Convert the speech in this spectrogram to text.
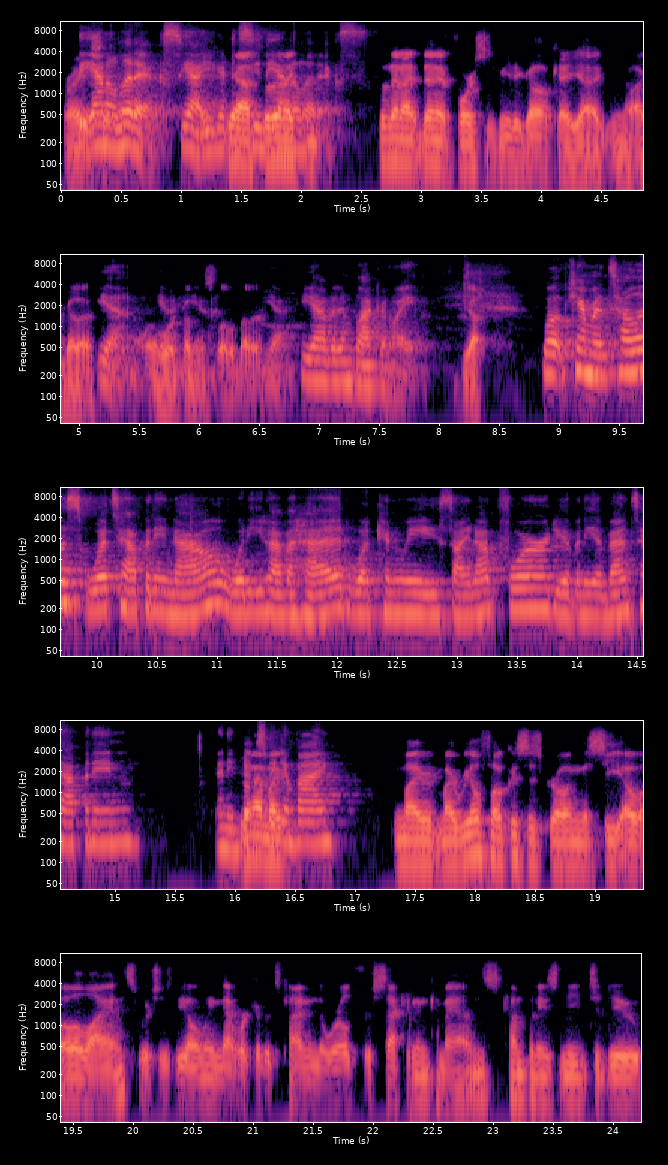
Right. The so, analytics, yeah, you get yeah, to see so the analytics. So then I then it forces me to go, okay, yeah, you know, I gotta yeah, yeah work on this a little better. Yeah, you have it in black and white. Yeah. Well, Cameron, tell us what's happening now. What do you have ahead? What can we sign up for? Do you have any events happening? Any books my, we can buy? my my real focus is growing the COO Alliance, which is the only network of its kind in the world for second in commands. Companies need to do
